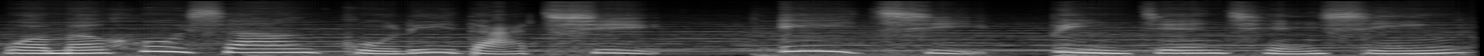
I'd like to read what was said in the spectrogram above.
我们互相鼓励打气，一起并肩前行。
